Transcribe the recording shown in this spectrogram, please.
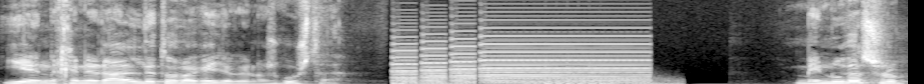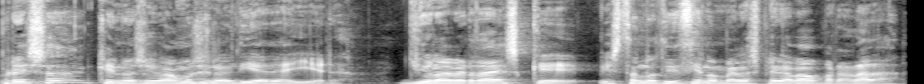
y en general de todo aquello que nos gusta. Menuda sorpresa que nos llevamos en el día de ayer. Yo la verdad es que esta noticia no me la esperaba para nada,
